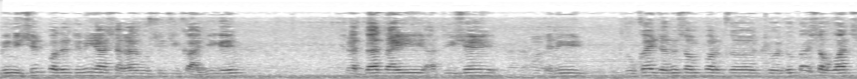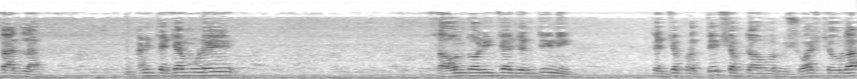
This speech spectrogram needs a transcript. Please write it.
मी निश्चित पद्धतीने या सगळ्या गोष्टीची काळजी घेईन. श्रद्धाताई अतिशय त्यांनी जो काही जनसंपर्क किंवा जो काही संवाद साधला आणि त्याच्यामुळे सावंतवाडीच्या जनतेने त्यांच्या प्रत्येक शब्दावर विश्वास ठेवला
